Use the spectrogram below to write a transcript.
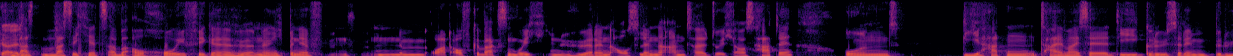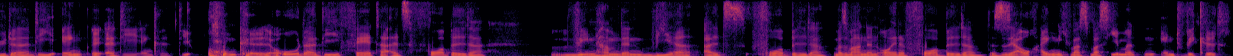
Geil. Was, was ich jetzt aber auch häufiger höre, ne? ich bin ja in einem Ort aufgewachsen, wo ich einen höheren Ausländeranteil durchaus hatte und die hatten teilweise die größeren Brüder, die, en äh, die Enkel, die Onkel oder die Väter als Vorbilder. Wen haben denn wir als Vorbilder? Was waren denn eure Vorbilder? Das ist ja auch eigentlich was, was jemanden entwickelt.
